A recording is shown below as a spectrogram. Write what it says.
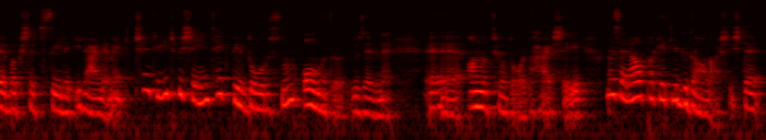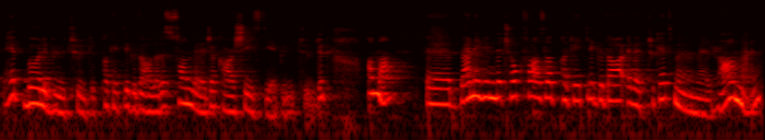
e, bakış açısıyla ilerlemek. Çünkü hiçbir şeyin tek bir doğrusunun olmadığı üzerine e, anlatıyordu orada her şeyi. Mesela paketli gıdalar işte hep böyle büyütüldük. Paketli gıdalara son derece karşıyız diye büyütüldük. Ama e, ben evimde çok fazla paketli gıda evet tüketmememe rağmen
